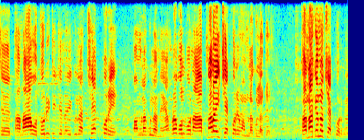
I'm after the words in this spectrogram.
যে থানা অথরিটি যেন এগুলা চেক করে মামলাগুলা নেয়। আমরা বলব না, আপনারাই চেক করে মামলাগুলা দেন। থানা কেন চেক করবে?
